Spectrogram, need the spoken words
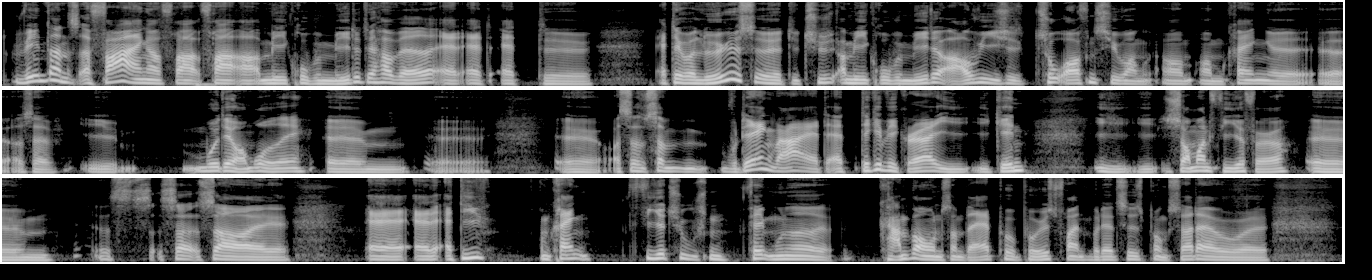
vinterens erfaringer fra, fra armégruppe Midte, det har været, at, at, at øh, at det var lykkedes øh, de tyske armégruppe Midte at afvise to offensiver om, om, omkring, øh, øh, altså i, mod det område af. Øh, øh, øh, og så som vurderingen var, at, at det kan vi gøre i, igen i, i sommeren 44. Øh, så så, så øh, af, af de omkring 4.500 kampvogne, som der er på, på Østfronten på det tidspunkt, så er der jo øh,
